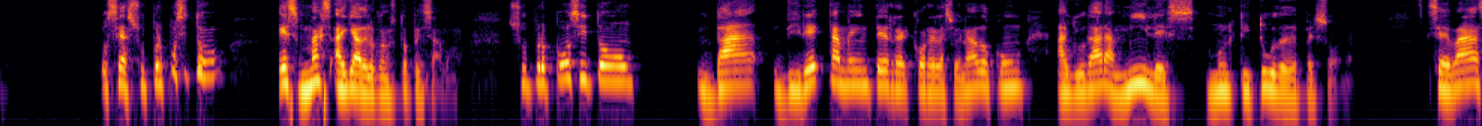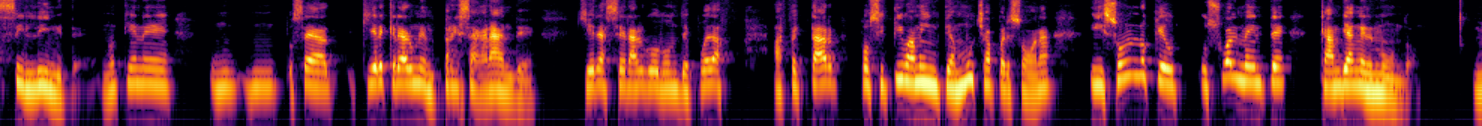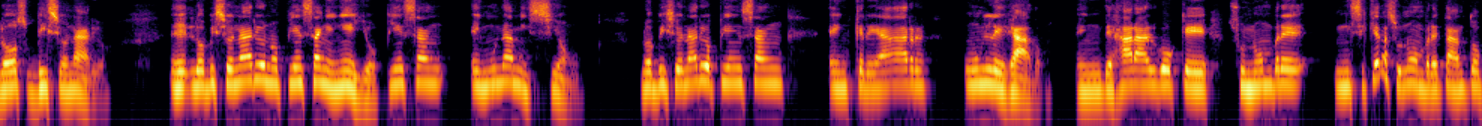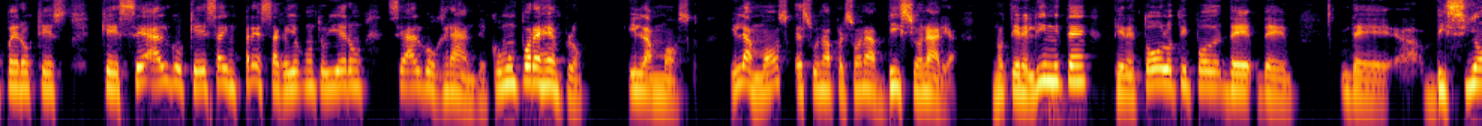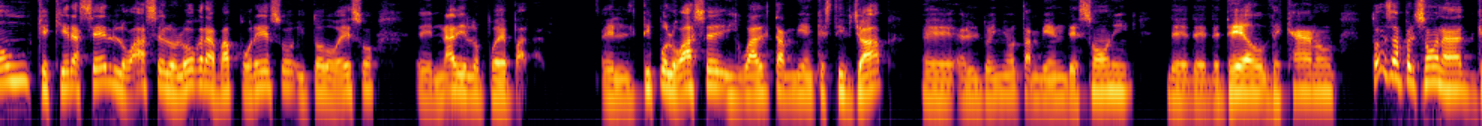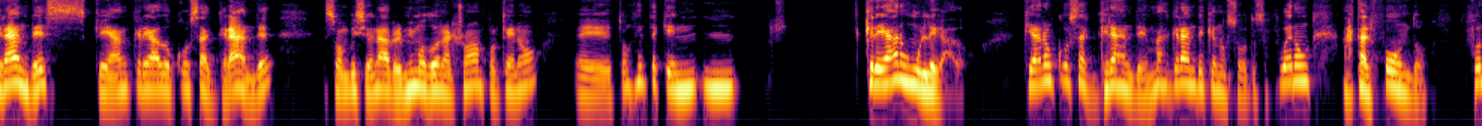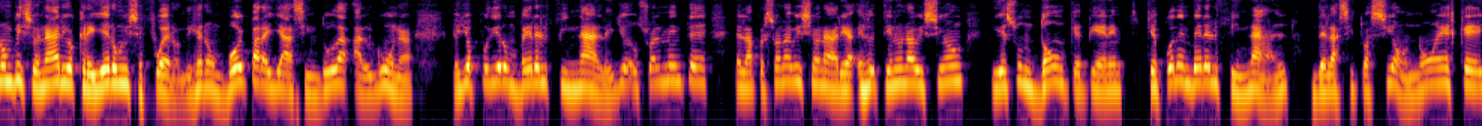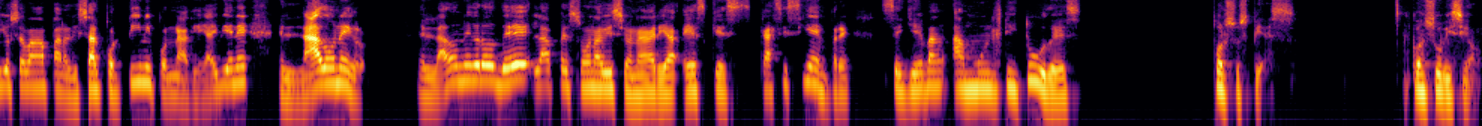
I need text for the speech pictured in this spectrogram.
o sea, su propósito es más allá de lo que nosotros pensamos. Su propósito va directamente correlacionado con ayudar a miles, multitudes de personas se va sin límite, no tiene un, o sea, quiere crear una empresa grande, quiere hacer algo donde pueda afectar positivamente a muchas personas y son los que usualmente cambian el mundo, los visionarios. Eh, los visionarios no piensan en ello, piensan en una misión. Los visionarios piensan en crear un legado, en dejar algo que su nombre ni siquiera su nombre tanto, pero que, que sea algo que esa empresa que ellos construyeron sea algo grande, como por ejemplo Elon Musk. Elon Musk es una persona visionaria, no tiene límite, tiene todo lo tipo de, de, de ah, visión que quiere hacer, lo hace, lo logra, va por eso y todo eso, eh, nadie lo puede parar. El tipo lo hace igual también que Steve Jobs, eh, el dueño también de Sony, de, de, de Dell, de Canon, todas esas personas grandes que han creado cosas grandes son visionarios. El mismo Donald Trump, ¿por qué no? Eh, son gente que crearon un legado, crearon cosas grandes, más grandes que nosotros, se fueron hasta el fondo fueron visionarios, creyeron y se fueron. Dijeron, voy para allá, sin duda alguna. Ellos pudieron ver el final. Ellos, usualmente, la persona visionaria tiene una visión y es un don que tienen, que pueden ver el final de la situación. No es que ellos se van a paralizar por ti ni por nadie. Y ahí viene el lado negro. El lado negro de la persona visionaria es que casi siempre se llevan a multitudes por sus pies, con su visión.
